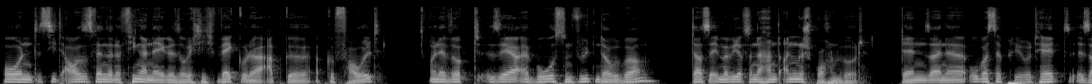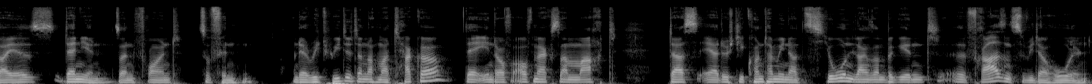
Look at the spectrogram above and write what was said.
und es sieht aus, als wären seine Fingernägel so richtig weg oder abge, abgefault und er wirkt sehr erbost und wütend darüber, dass er immer wieder auf seine Hand angesprochen wird. Denn seine oberste Priorität sei es, Daniel, seinen Freund, zu finden. Und er retweetet dann nochmal Tucker, der ihn darauf aufmerksam macht, dass er durch die Kontamination langsam beginnt, äh, Phrasen zu wiederholen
